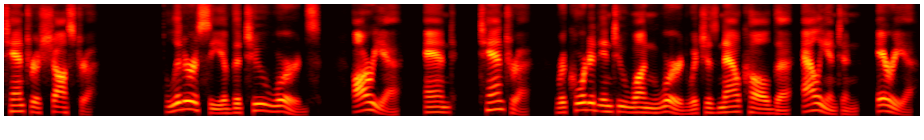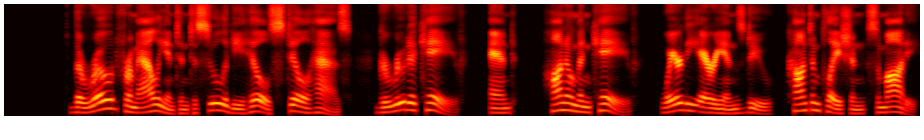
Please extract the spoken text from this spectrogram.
Tantra Shastra. Literacy of the two words, Arya, and Tantra, recorded into one word which is now called the Aliantan area. The road from Aliantan to Sulagi Hills still has Garuda Cave and Hanuman Cave, where the Aryans do contemplation, samadhi,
